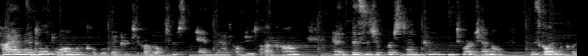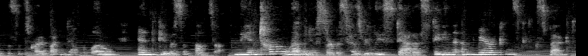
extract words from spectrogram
Hi, I'm Angela Duong with Coldwell Banker Two Realtors and MadHomesUtah.com. And if this is your first time coming to our channel, please go ahead and click the subscribe button down below and give us a thumbs up. The Internal Revenue Service has released data stating that Americans can expect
